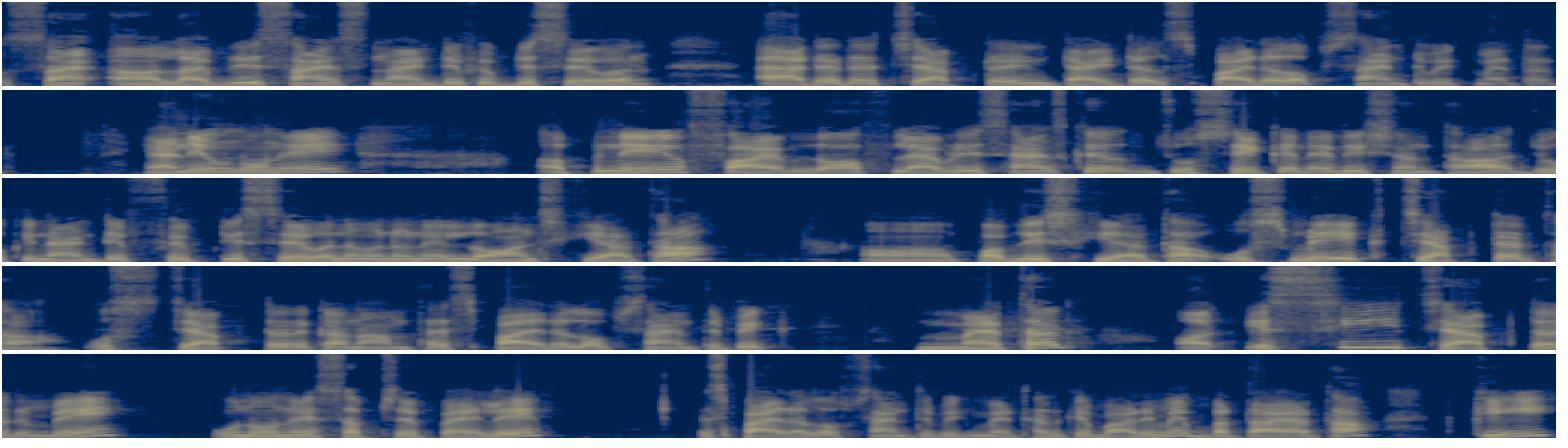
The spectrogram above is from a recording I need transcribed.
library science 1957 added a chapter in title spiral of scientific matter यानी उन्होंने अपने five law of library science का जो सेकेंड एडिशन था, जो कि 1957 में उन्होंने लॉन्च किया था पब्लिश किया था, उसमें एक चैप्टर था। उस चैप्टर का नाम था स्पाइरल ऑफ़ साइंटिफिक मेथड और इसी चैप्टर में उन्होंने सबसे पहले स्पाइरल ऑफ़ साइंटिफिक मेथड के बारे में बताया था कि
